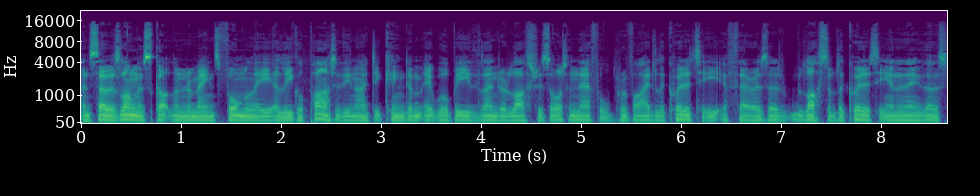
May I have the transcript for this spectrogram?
and so as long as Scotland remains formally a legal part of the United Kingdom, it will be the lender of last resort and therefore provide liquidity if there is a loss of liquidity in any of those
